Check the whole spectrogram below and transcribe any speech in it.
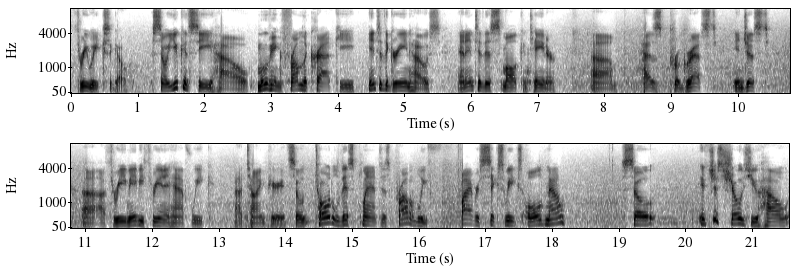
three weeks ago. So you can see how moving from the Kratky into the greenhouse and into this small container um, has progressed in just uh, a three, maybe three and a half week uh, time period. So total this plant is probably five or six weeks old now. So it just shows you how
